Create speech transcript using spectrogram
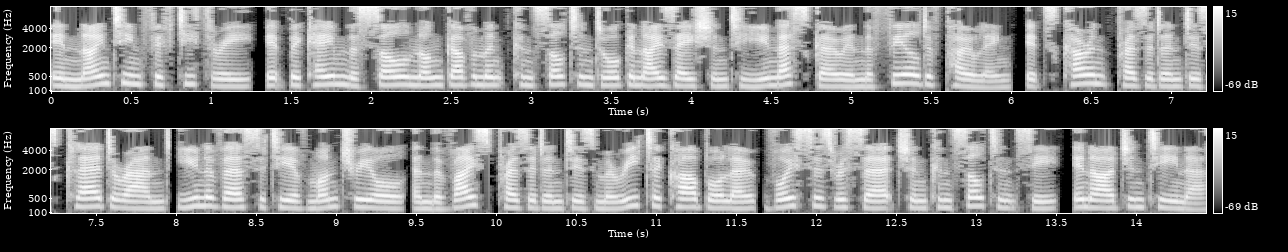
In 1953, it became the sole non-government consultant organization to UNESCO in the field of polling. Its current president is Claire Durand, University of Montreal, and the vice president is Marita Carballo, Voices Research and Consultancy in Argentina.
